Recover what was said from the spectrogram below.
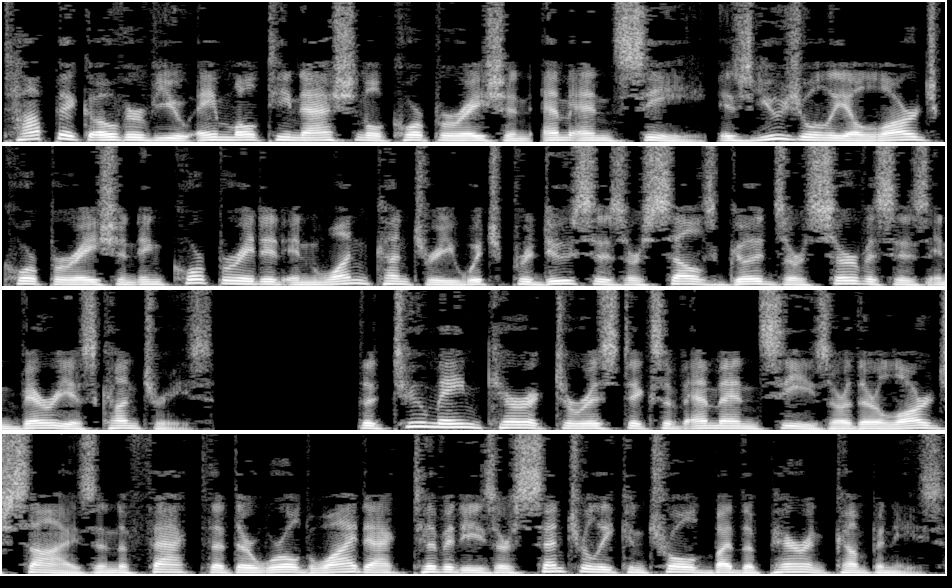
Topic overview A multinational corporation MNC is usually a large corporation incorporated in one country which produces or sells goods or services in various countries. The two main characteristics of MNCs are their large size and the fact that their worldwide activities are centrally controlled by the parent companies.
